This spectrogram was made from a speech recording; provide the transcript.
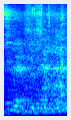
Super Tuesday.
